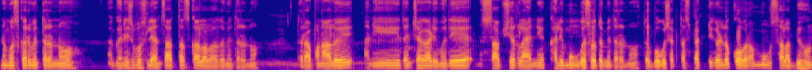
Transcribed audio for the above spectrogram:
नमस्कार मित्रांनो. गणेश भोसले यांचा आत्ताच काल आला होता मित्रांनो. तर आपण आलोय आणि त्यांच्या गाडीमध्ये साप शिरला आणि खाली मुंगस होतं मित्रांनो. तर बघू शकता स्पॅक्टिकलला कोबरा मुंगसाला भिवून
